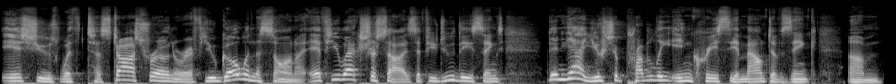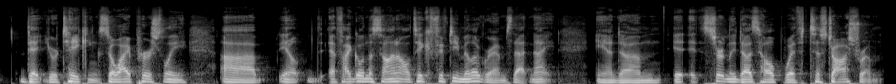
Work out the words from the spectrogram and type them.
issues with testosterone or if you go in the sauna, if you exercise, if you do these things, then yeah, you should probably increase the amount of zinc um, that you're taking. So I personally, uh, you know, if I go in the sauna, I'll take 50 milligrams that night. And um, it, it certainly does help with testosterone.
